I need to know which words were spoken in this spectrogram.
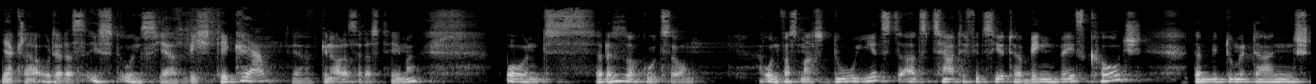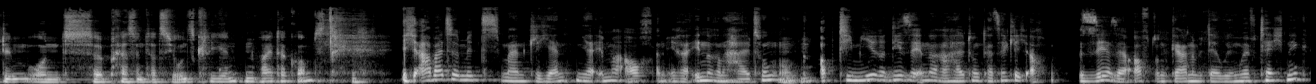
Ja klar, oder das ist uns ja wichtig. Ja. Ja, genau das ist ja das Thema. Und das ist auch gut so. Und was machst du jetzt als zertifizierter Wingwave Coach, damit du mit deinen Stimm- und äh, Präsentationsklienten weiterkommst? Ich arbeite mit meinen Klienten ja immer auch an ihrer inneren Haltung und mhm. optimiere diese innere Haltung tatsächlich auch sehr, sehr oft und gerne mit der Wingwave-Technik.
